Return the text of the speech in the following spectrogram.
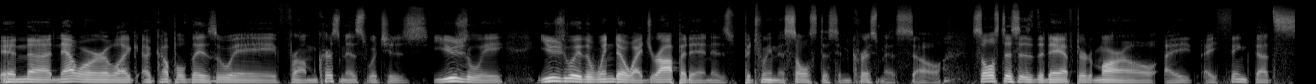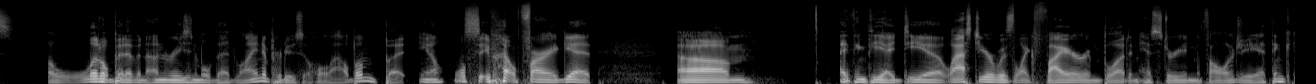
and uh, now we're like a couple days away from Christmas, which is usually usually the window I drop it in is between the solstice and Christmas. So solstice is the day after tomorrow. I I think that's a little bit of an unreasonable deadline to produce a whole album, but you know we'll see how far I get. Um, I think the idea last year was like fire and blood and history and mythology. I think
